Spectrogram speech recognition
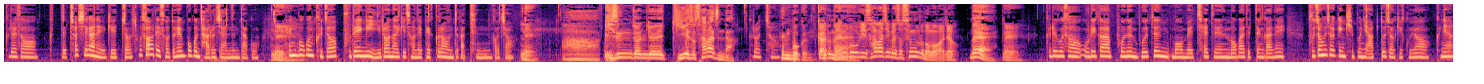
그래서 그때 첫 시간에 얘기했죠. 소설에서도 행복은 다루지 않는다고. 네. 행복은 그저 불행이 일어나기 전에 백그라운드 같은 거죠. 네. 아, 기승전결의 기에서 사라진다. 그렇죠. 행복은. 그러니까 그러네. 행복이 사라지면서 승으로 넘어가죠. 네. 네. 그리고서 우리가 보는 모든 뭐 매체든 뭐가 됐든 간에 부정적인 기분이 압도적이고요. 그냥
